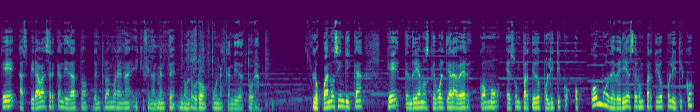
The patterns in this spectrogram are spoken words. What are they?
que aspiraba a ser candidato dentro de Morena y que finalmente no logró una candidatura. Lo cual nos indica que tendríamos que voltear a ver cómo es un partido político o cómo debería ser un partido político,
